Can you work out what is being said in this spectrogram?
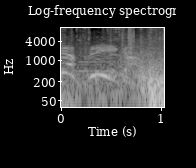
No superstes!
